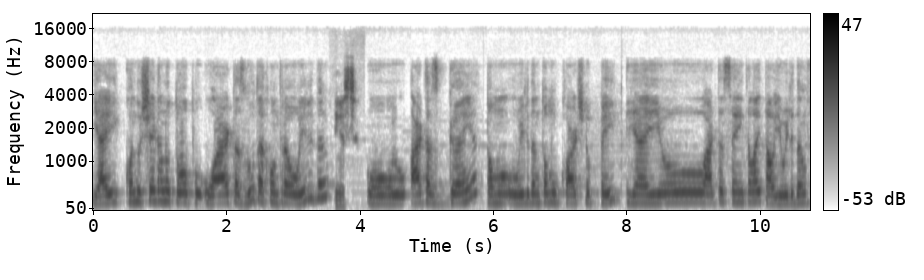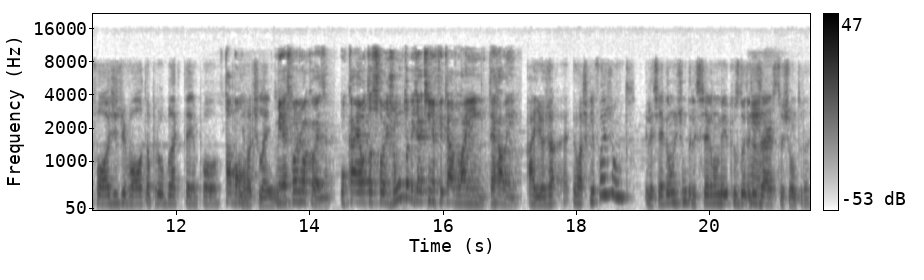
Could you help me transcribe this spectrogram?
e aí quando chega no topo, o Arthas luta contra o Illidan, Isso. o Arthas ganha, toma, o Illidan toma um corte no peito, e aí o Arthas senta lá e tal. E o Illidan foge de volta pro Black Temple Tá bom. em Hotland. Me responde uma coisa. O Kael'thas foi junto ou ele já tinha ficado lá em Terralém? Aí eu já. Eu acho que ele foi junto. Eles chegam junto, eles chegam meio que os dois Hum. exércitos juntos, né?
